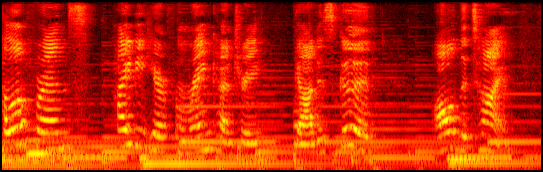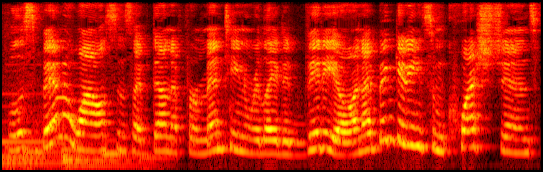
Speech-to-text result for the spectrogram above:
Hello friends, Heidi here from Rain Country. God is good all the time. Well, it's been a while since I've done a fermenting related video and I've been getting some questions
